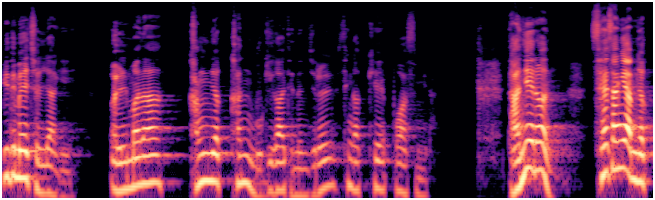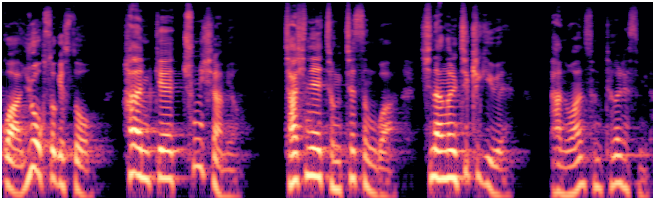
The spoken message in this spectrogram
믿음의 전략이 얼마나 강력한 무기가 되는지를 생각해 보았습니다. 다니엘은 세상의 압력과 유혹 속에서 하나님께 충실하며 자신의 정체성과 신앙을 지키기 위해 단호한 선택을 했습니다.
